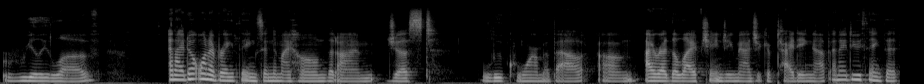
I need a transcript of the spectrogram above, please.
really love. And I don't want to bring things into my home that I'm just lukewarm about. Um, I read The Life Changing Magic of Tidying Up, and I do think that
